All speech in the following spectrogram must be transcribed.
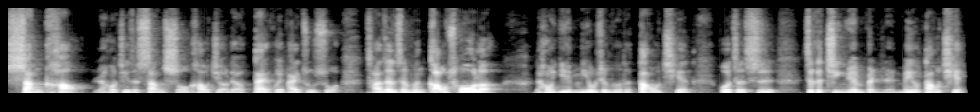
上铐，然后接着上手铐脚镣，带回派出所查证身份，搞错了，然后也没有任何的道歉，或者是这个警员本人没有道歉。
